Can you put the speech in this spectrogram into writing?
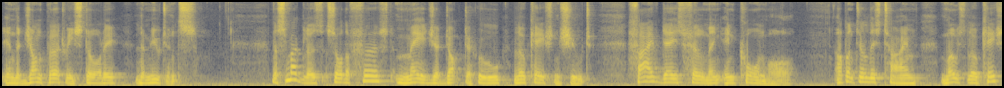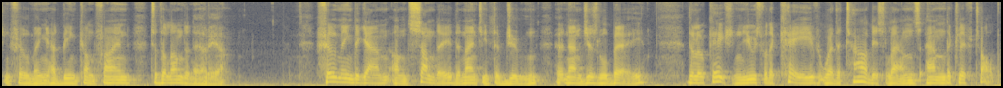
in the Jon Pertwee story The Mutants. The Smugglers saw the first major Doctor Who location shoot, five days filming in Cornwall. Up until this time, most location filming had been confined to the London area. Filming began on Sunday, the 19th of June, at Nanjizal Bay, the location used for the cave where the TARDIS lands and the cliff top.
